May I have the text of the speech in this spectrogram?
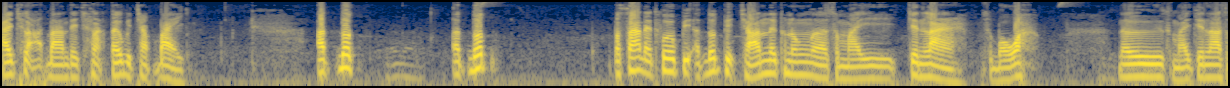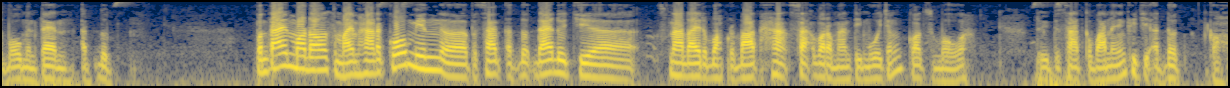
ហើយឆ្លាក់អត់បានទេឆ្លាក់ទៅវាចាប់បែកអត់ដុតអត់ដុតប្រាសាទដែលធ្វើពីអត់ដុតភាគច្រើននៅក្នុងសម័យចិនឡាសបោនៅសម័យចិនឡាសបោមែនតែនអត់ដុតប៉ុន្តែមកដល់សម័យមហានគរមានប្រាសាទអត់ដុតដែរដូចជាស្នាដៃរបស់ព្រះបាទហសវរ្ម័នទី1អញ្ចឹងគាត់សបោដោយប្រាសាទកវ៉ាន់ហ្នឹងគឺជាអត់ដុត ក្រហ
